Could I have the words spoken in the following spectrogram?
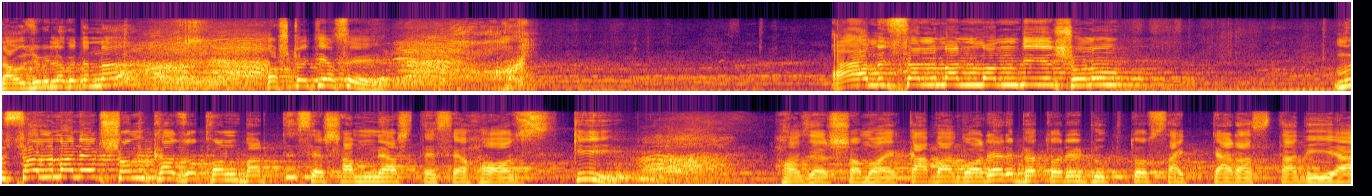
নাউজুবিল্লা কইতেন না? কষ্ট হইতে আছে? মুসলমান মন দিয়ে শুনুন মুসলমানের সংখ্যা যখন বাড়তেছে, সামনে আসতেছে হজ। কি? হজের সময় কাবাগরের ভেতরে ঢুকতো চারটা রাস্তা দিয়া।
